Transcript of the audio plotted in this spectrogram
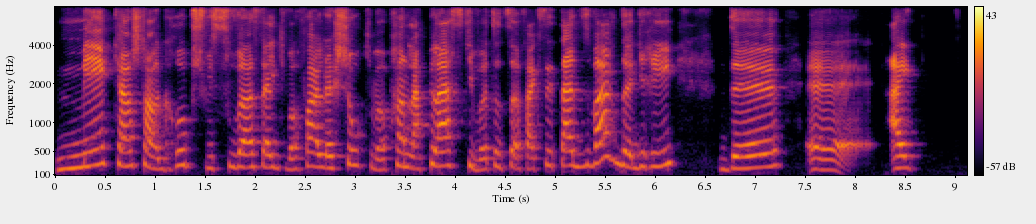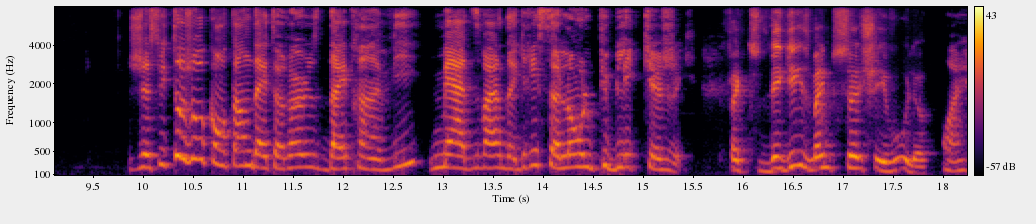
Mais quand je suis en groupe, je suis souvent celle qui va faire le show, qui va prendre la place, qui va tout ça. Fait que c'est à divers degrés de euh, être. Je suis toujours contente d'être heureuse, d'être en vie, mais à divers degrés selon le public que j'ai. Fait que tu te déguises même tout seul chez vous, là. Ouais.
